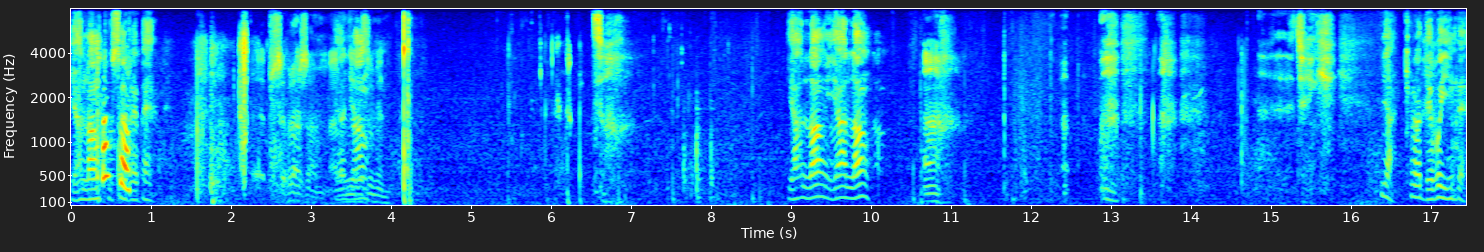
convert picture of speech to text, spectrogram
Ya lang Co kusa to? rebe. E, Przepraszam, ale nie rozumiem. Co? Ya lang, ya lang. A. Ya, kira devo ibe.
